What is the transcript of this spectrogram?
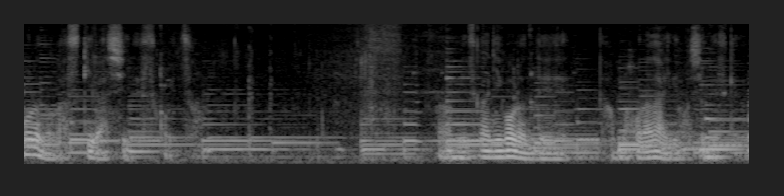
掘るのが好きらしいですこいつは。水が濁るんであんま掘らないでほしいんですけど。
